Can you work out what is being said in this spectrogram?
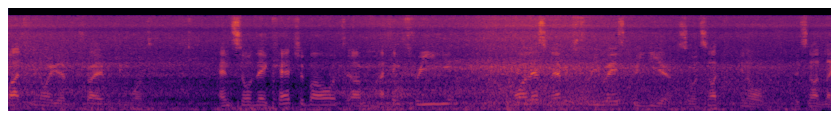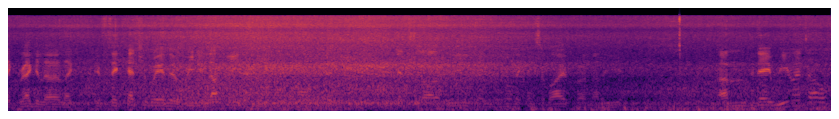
But you know, you have to try everything once. And so they catch about, um, I think three, more or less an average three whales per year. So it's not, you know, it's not like regular. Like if they catch a whale, they're really lucky. They catch a lot of survive for another year. Um, the day we went out,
